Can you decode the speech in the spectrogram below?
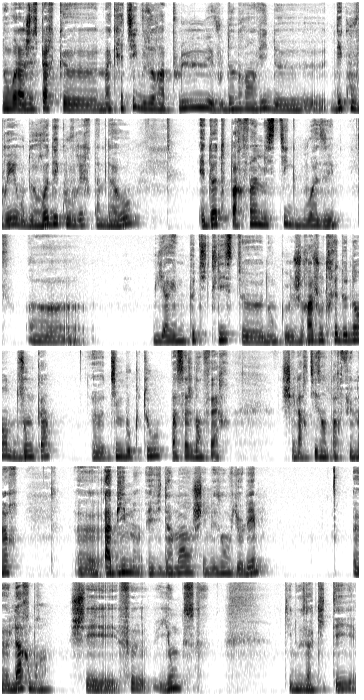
Donc voilà, j'espère que ma critique vous aura plu et vous donnera envie de découvrir ou de redécouvrir Tamdao et d'autres parfums mystiques boisés. Euh, il y a une petite liste, euh, donc je rajouterai dedans Zonka, euh, Timbuktu, Passage d'Enfer, chez l'artisan parfumeur, euh, Abîme, évidemment, chez Maison Violet, L'Arbre, chez Feu Youngs, qui nous a quittés,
